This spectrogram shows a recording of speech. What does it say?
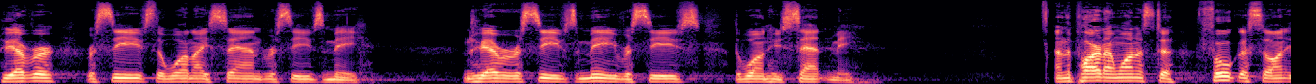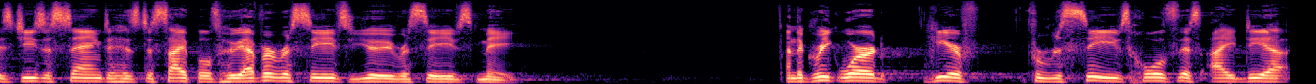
whoever receives the one I send receives me, and whoever receives me receives the one who sent me. And the part I want us to focus on is Jesus saying to his disciples, Whoever receives you receives me. And the Greek word here for receives holds this idea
